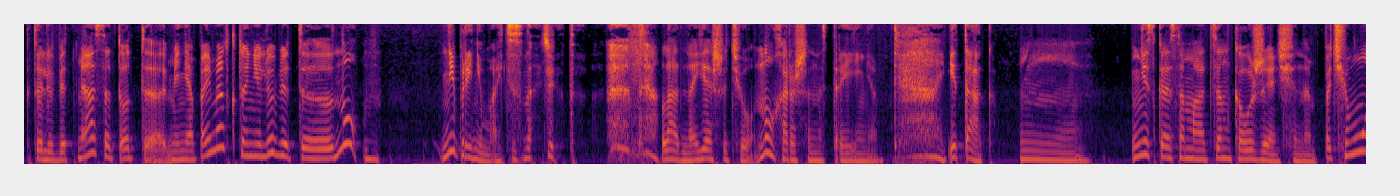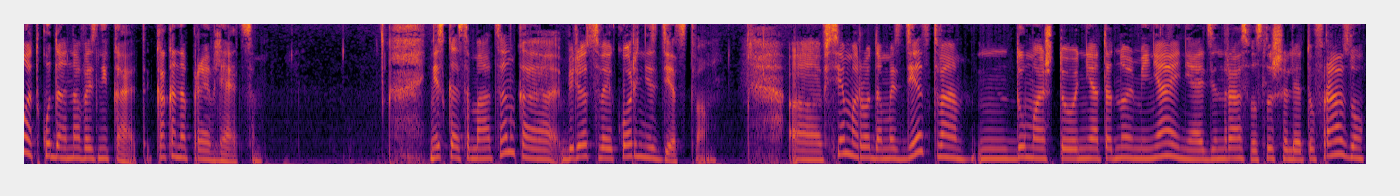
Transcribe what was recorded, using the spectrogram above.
Кто любит мясо, тот э, меня поймет, кто не любит, э, ну, не принимайте, значит. Ладно, я шучу. Ну, хорошее настроение. Итак, низкая самооценка у женщины. Почему, откуда она возникает? Как она проявляется? Низкая самооценка берет свои корни с детства. А, все мы родом из детства. Думаю, что ни от одной меня и ни один раз вы слышали эту фразу.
